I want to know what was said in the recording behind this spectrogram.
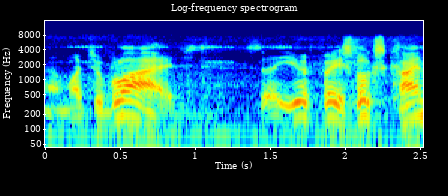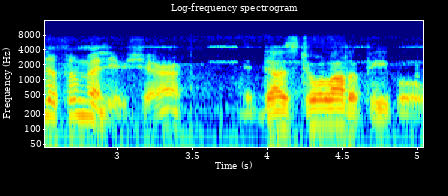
Uh, much obliged. Say, your face looks kind of familiar, Sheriff. It does to a lot of people.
